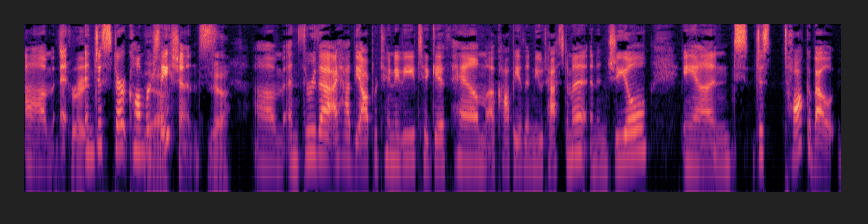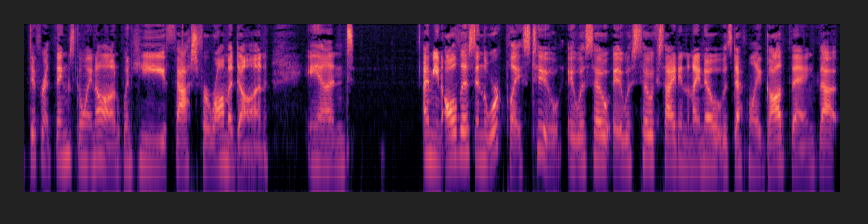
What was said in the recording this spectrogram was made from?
Um and just start conversations. Yeah. Um, and through that, I had the opportunity to give him a copy of the New Testament and Injil and just talk about different things going on when he fasts for Ramadan. And I mean, all this in the workplace too. It was so, it was so exciting. And I know it was definitely a God thing that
